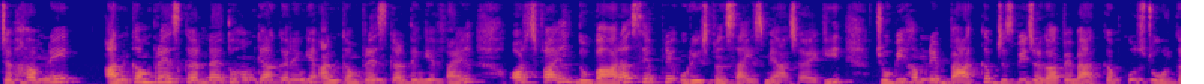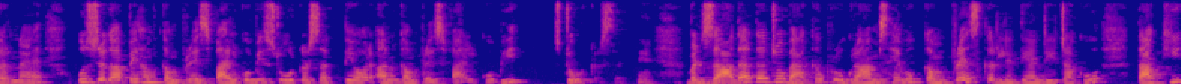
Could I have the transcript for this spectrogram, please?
जब हमने अनकम्प्रेस करना है तो हम क्या करेंगे? अनकम्प्रेस कर देंगे फ़ाइल और फ़ाइल दोबारा से अपने ओरिजिनल साइज़ में आ जाएगी। जो भी हमने बैकअप जिस भी जगह पे बैकअप को स्टोर करना है, उस जगह पे हम कंप्रेस फ़ाइल को भी स्टोर कर सकते हैं और अनकम्प्रेस फ़ाइल को भी स्टोर कर सकते हैं। बट ज़्यादातर जो बैकअप प्रोग्राम्स है, वो कंप्रेस कर लेते हैं डेटा को, ताकि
